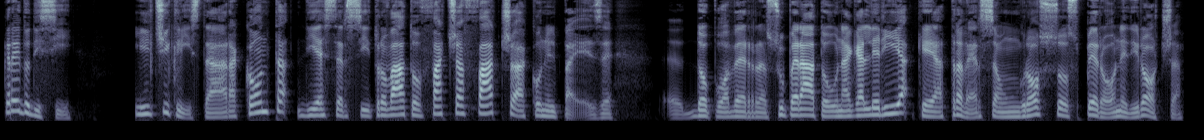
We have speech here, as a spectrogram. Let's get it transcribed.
Credo di sì. Il ciclista racconta di essersi trovato faccia a faccia con il paese, eh, dopo aver superato una galleria che attraversa un grosso sperone di roccia.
